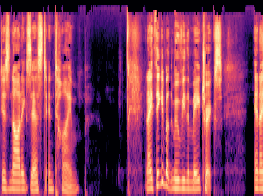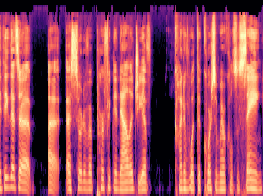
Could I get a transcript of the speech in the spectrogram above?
does not exist in time. And I think about the movie The Matrix, and I think that's a, a, a sort of a perfect analogy of kind of what the Course of Miracles is saying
